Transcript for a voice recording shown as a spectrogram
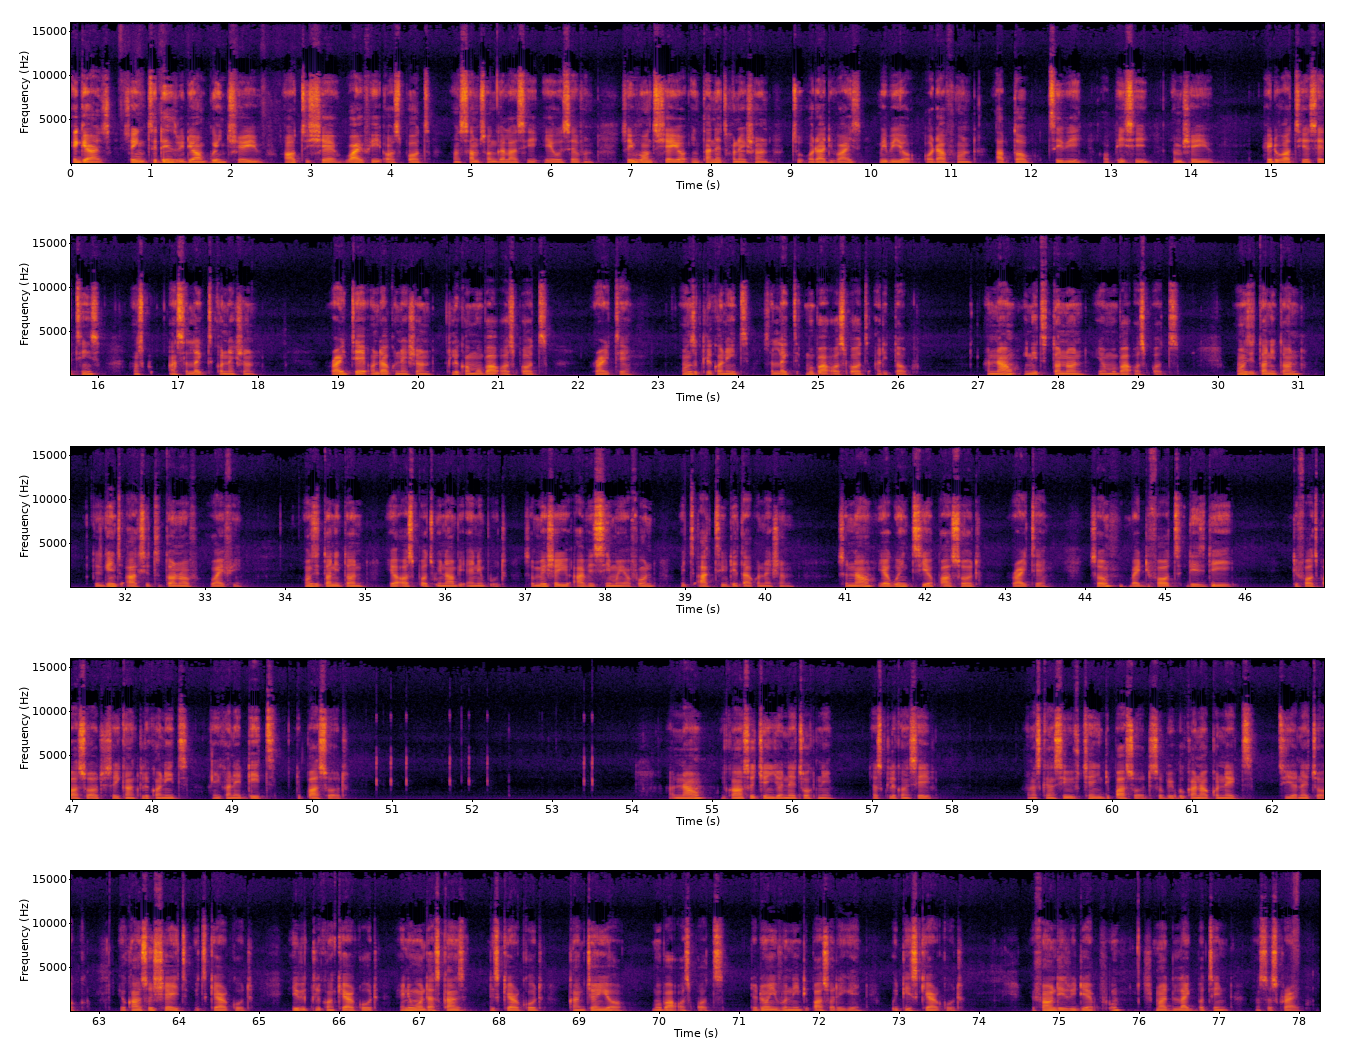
Hey guys, so in today's video I'm going to show you how to share Wi-Fi hotspot on Samsung Galaxy A07. So if you want to share your internet connection to other device, maybe your other phone, laptop, TV or PC, let me show you. Head over to your settings and, and select connection. Right there under connection, click on mobile hotspot right there. Once you click on it, select mobile hotspot at the top. And now you need to turn on your mobile hotspot. Once you turn it on, it's going to ask you to turn off Wi-Fi. Once you turn it on, your hotspot will now be enabled. So make sure you have a SIM on your phone with active data connection. So now you're going to see your password right here. So by default, this is the default password. So you can click on it and you can edit the password. And now you can also change your network name. Just click on save and as you can see we've changed the password. So people can now connect to your network. You can also share it with qr code. If you click on qr code anyone that scans this qr code can join your mobile hotspot they don't even need the password again with this qr code. You found this video helpful smash the like button and subscribe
